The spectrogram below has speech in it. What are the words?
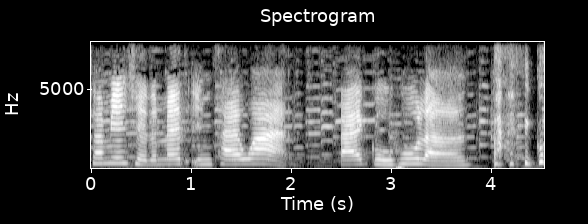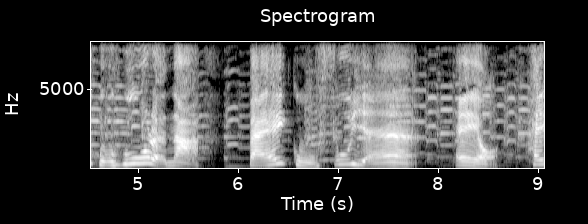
上面写的 “Made in Taiwan”，白骨夫人，白骨夫人呐、啊，白骨夫人，哎呦。还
